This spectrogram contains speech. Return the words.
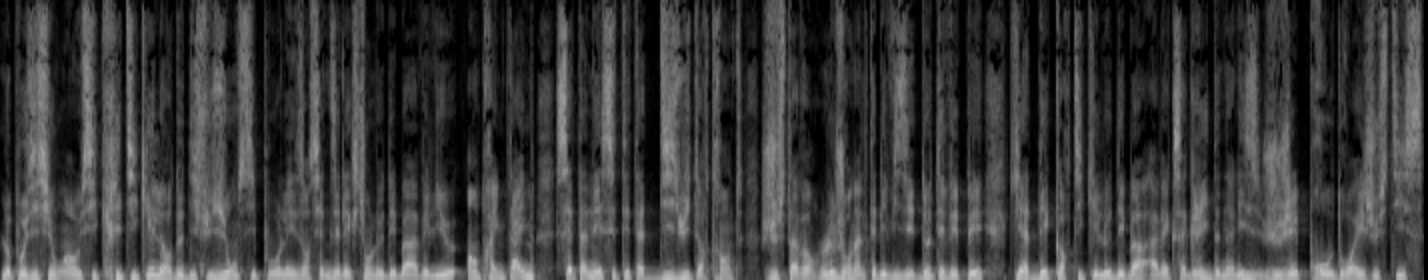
L'opposition a aussi critiqué lors de diffusion si pour les anciennes élections le débat avait lieu en prime time, cette année c'était à 18h30, juste avant le journal télévisé de TVP qui a décortiqué le débat avec sa grille d'analyse jugée pro-droit et justice.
